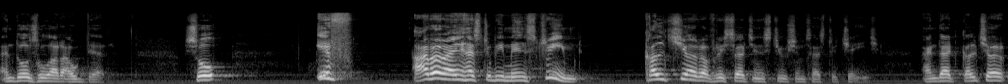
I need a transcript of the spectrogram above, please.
and those who are out there. So if RRI has to be mainstreamed, culture of research institutions has to change. And that culture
